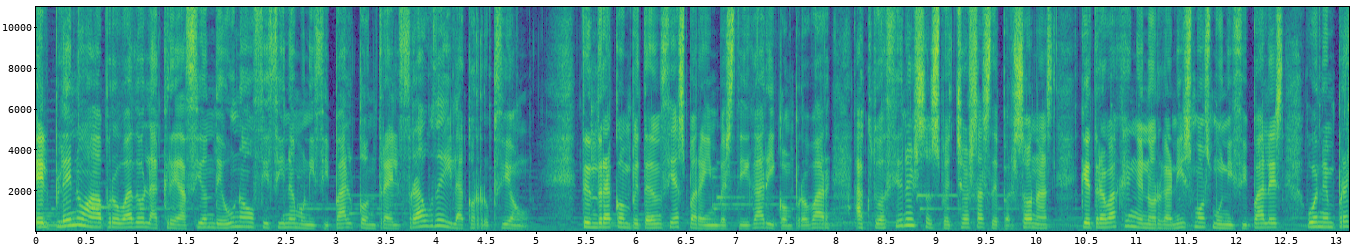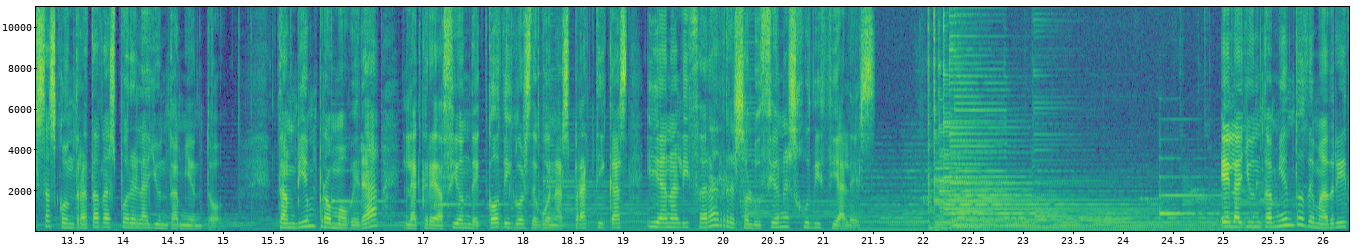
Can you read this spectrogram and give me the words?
El Pleno ha aprobado la creación de una oficina municipal contra el fraude y la corrupción. Tendrá competencias para investigar y comprobar actuaciones sospechosas de personas que trabajen en organismos municipales o en empresas contratadas por el ayuntamiento. También promoverá la creación de códigos de buenas prácticas y analizará resoluciones judiciales. El Ayuntamiento de Madrid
